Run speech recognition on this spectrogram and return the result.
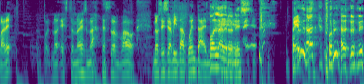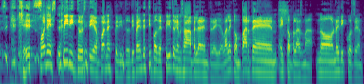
¿vale? Pues no, esto no es nada. esto, vamos, no sé si habéis dado cuenta. el- Pon eh, ladrones. eh, eh, Pon ladrones, que es... Pon espíritus, tío, pon espíritus. Diferentes tipos de espíritus que no se van a pelear entre ellos, ¿vale? Comparten ectoplasma. No, no hay discusión.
